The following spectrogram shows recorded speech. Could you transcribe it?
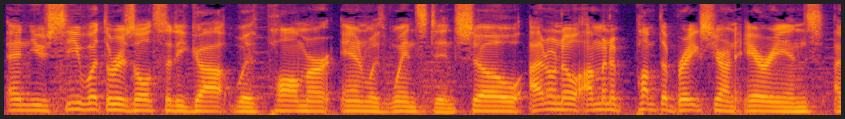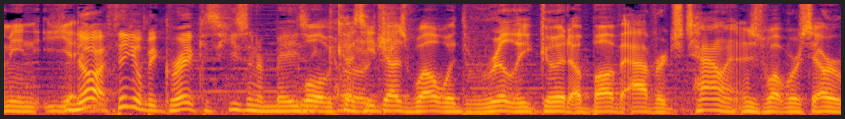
and you see what the results that he got with Palmer and with Winston. So, I don't know. I'm going to pump the brakes here on Arians. I mean, yeah. No, I think it'll be great because he's an amazing. well, because he does well with really good above average talent is what we're or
